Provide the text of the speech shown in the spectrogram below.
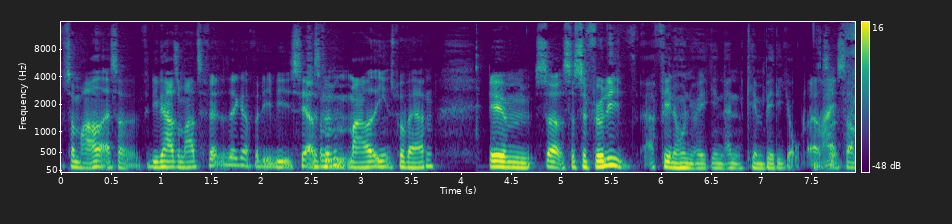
så meget, altså, fordi vi har så meget til fælles, ikke? Og fordi vi ser så meget ens på verden. Øhm, så, så selvfølgelig finder hun jo ikke en eller anden kæmpe idiot, altså, som,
